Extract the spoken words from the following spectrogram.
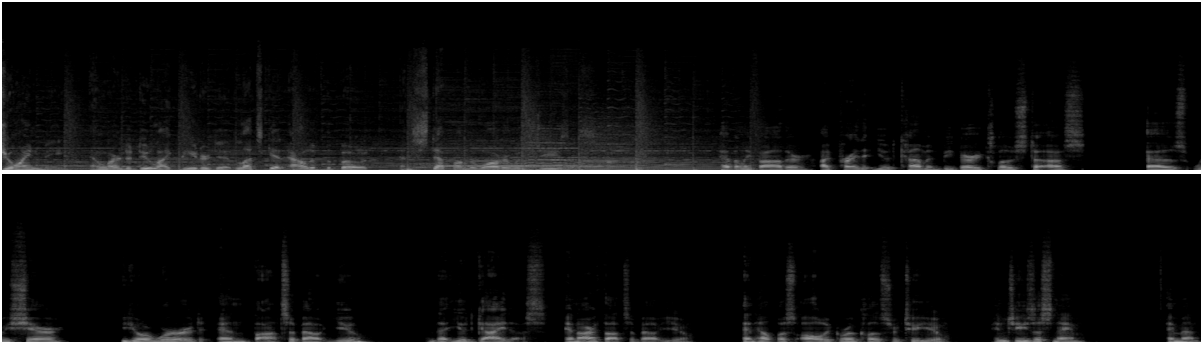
Join me and learn to do like Peter did. Let's get out of the boat and step on the water with Jesus. Heavenly Father, I pray that you'd come and be very close to us as we share your word and thoughts about you, that you'd guide us in our thoughts about you and help us all to grow closer to you. In Jesus' name, amen.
